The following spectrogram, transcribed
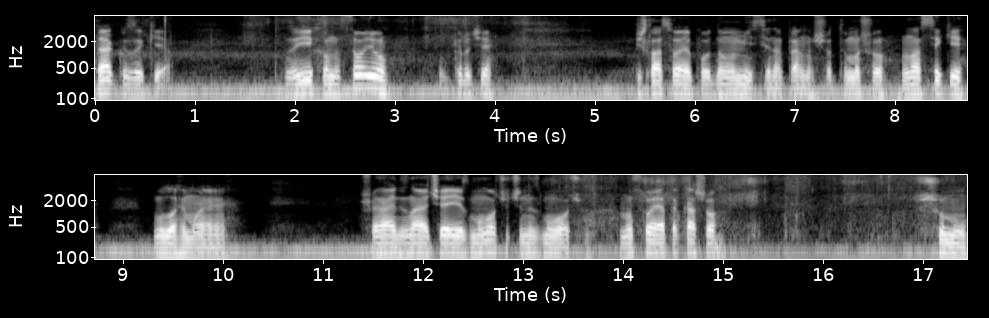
Так, козаки. Заїхав на сою. Коротше, пішла соя по одному місці, напевно, що, тому що у нас стільки вологи має. Що я навіть не знаю, чи я її змолочу чи не змолочу. Ну соя така, що. Що ну.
